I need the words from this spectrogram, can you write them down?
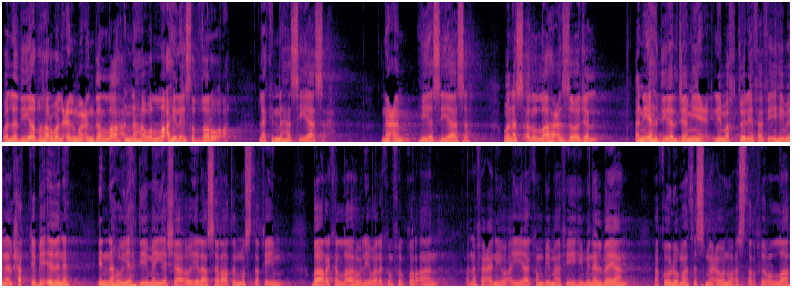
والذي يظهر والعلم عند الله أنها والله ليست ضرورة لكنها سياسة. نعم هي سياسة ونسأل الله عز وجل أن يهدي الجميع لما اختلف فيه من الحق بإذنه إنه يهدي من يشاء إلى صراط مستقيم. بارك الله لي ولكم في القرآن ونفعني وإياكم بما فيه من البيان. أقول ما تسمعون وأستغفر الله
